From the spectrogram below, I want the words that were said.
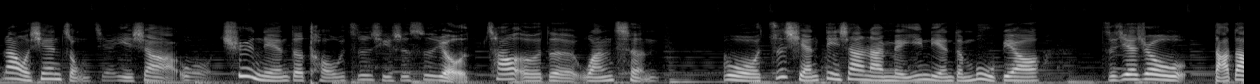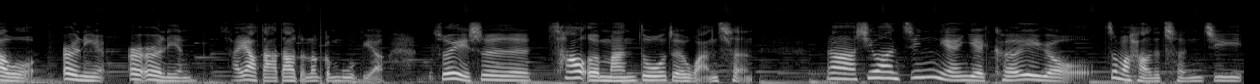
那我先总结一下，我去年的投资其实是有超额的完成，我之前定下来每一年的目标，直接就达到我二零二二年才要达到的那个目标。所以是超额蛮多的完成，那希望今年也可以有这么好的成绩。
